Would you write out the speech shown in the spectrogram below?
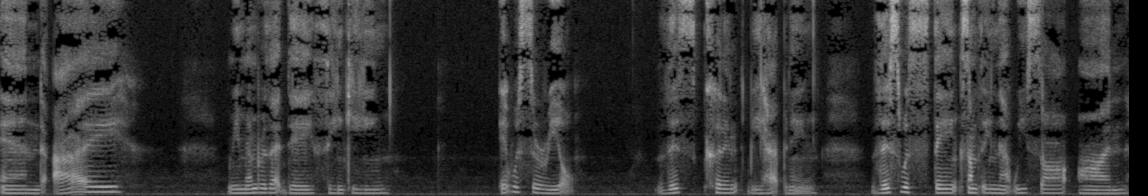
and I remember that day thinking it was surreal. This couldn't be happening. This was thing, something that we saw on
